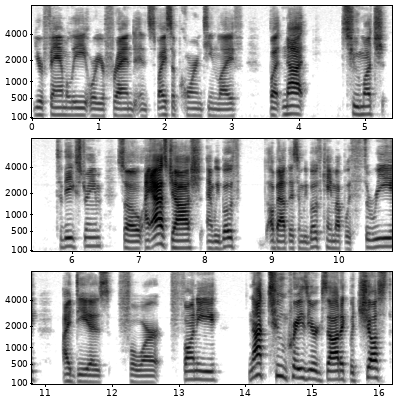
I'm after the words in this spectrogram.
your family or your friend and spice up quarantine life, but not too much to the extreme. So I asked Josh, and we both about this, and we both came up with three ideas for funny, not too crazy or exotic, but just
